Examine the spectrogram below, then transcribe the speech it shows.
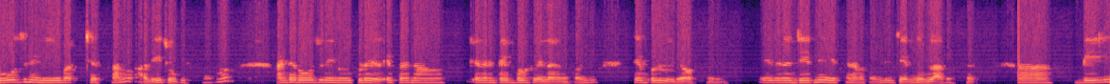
రోజు నేను ఏ వర్క్ చేస్తానో అదే చూపిస్తాను. అంటే రోజు నేను ఇప్పుడు ఎప్పుడైనా ఏదైనా టెంపుల్కి వెళ్ళాను అనుకోండి టెంపుల్ వీడియో వస్తుంది. ఏదైనా జర్నీ చేశాను అనుకోండి జర్నీ బ్లాగ్ వస్తుంది. డైలీ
